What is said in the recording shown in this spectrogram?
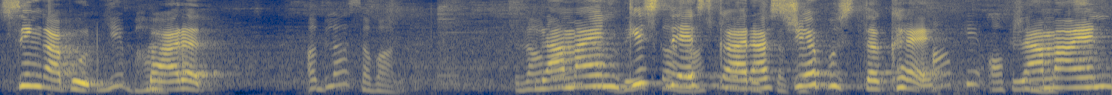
सिंगापुर। भारत। अगला सवाल। रामायण किस देश का राष्ट्रीय पुस्तक है? रामायण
